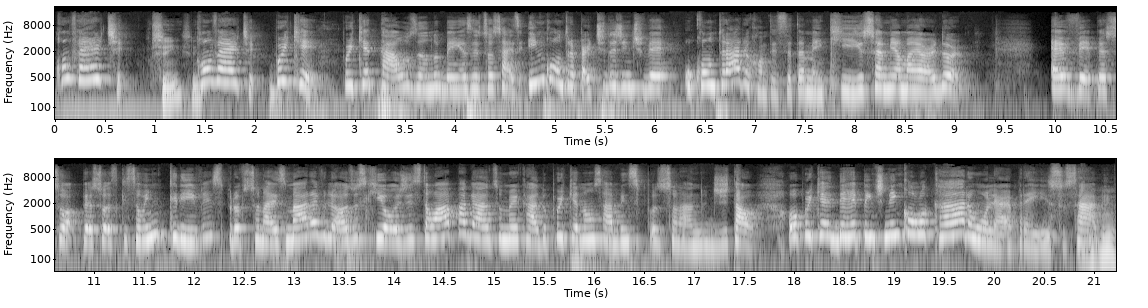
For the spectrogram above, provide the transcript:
converte. Sim, sim. Converte. Por quê? Porque tá usando bem as redes sociais. Em contrapartida, a gente vê o contrário acontecer também, que isso é a minha maior dor. É ver pessoa- pessoas que são incríveis, profissionais maravilhosos, que hoje estão apagados no mercado porque não sabem se posicionar no digital. Ou porque, de repente, nem colocaram um olhar para isso, sabe?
